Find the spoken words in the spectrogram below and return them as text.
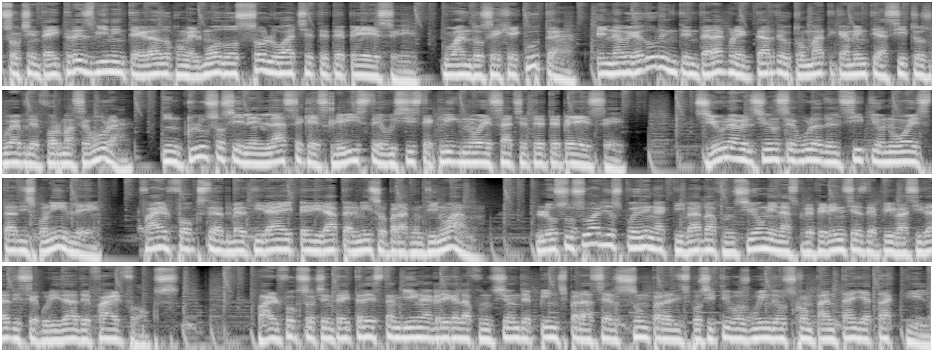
Firefox 83 viene integrado con el modo solo HTTPS. Cuando se ejecuta, el navegador intentará conectarte automáticamente a sitios web de forma segura, incluso si el enlace que escribiste o hiciste clic no es HTTPS. Si una versión segura del sitio no está disponible, Firefox te advertirá y pedirá permiso para continuar. Los usuarios pueden activar la función en las preferencias de privacidad y seguridad de Firefox. Firefox 83 también agrega la función de pinch para hacer zoom para dispositivos Windows con pantalla táctil.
